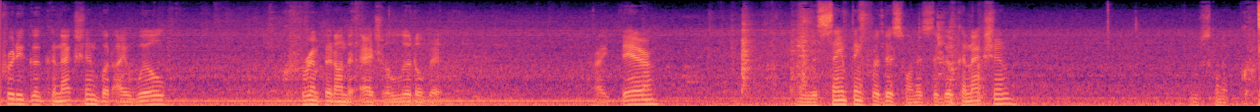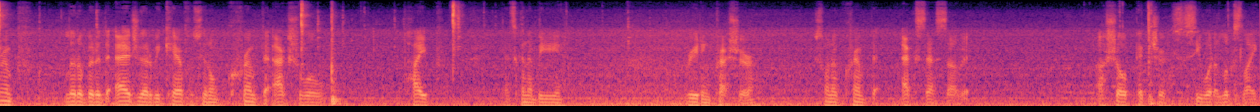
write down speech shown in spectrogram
pretty good connection but I will crimp it on the edge a little bit. Right there. And the same thing for this one. It's a good connection. I'm just gonna crimp a little bit of the edge. You gotta be careful so you don't crimp the actual pipe that's gonna be reading pressure. Just want to crimp the excess of it. I'll show a picture to see what it looks like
